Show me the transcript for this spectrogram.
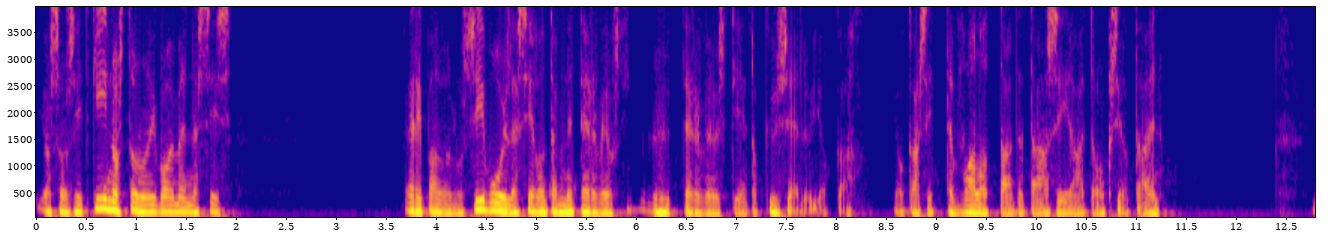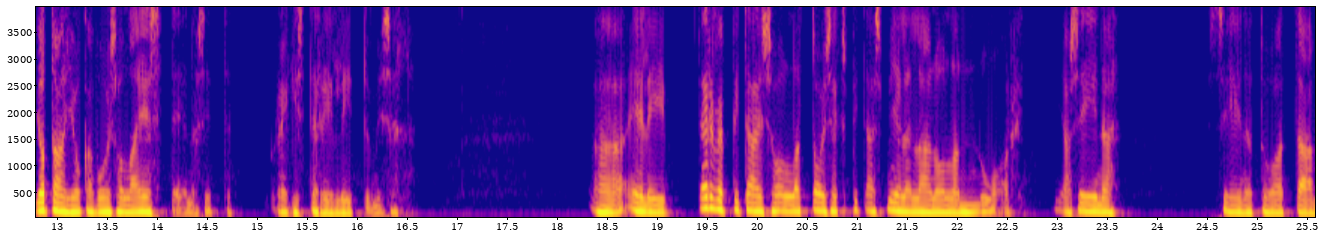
Jos on siitä kiinnostunut, niin voi mennä siis veripalvelun sivuille. Siellä on tämmöinen terveys, lyhyt terveystietokysely, joka, joka sitten valottaa tätä asiaa, että onko jotain – jotain, joka voisi olla esteenä sitten rekisteriin liittymiselle. Ää, eli terve pitäisi olla, toiseksi pitäisi mielellään olla nuori. Ja siinä, siinä, tuota,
